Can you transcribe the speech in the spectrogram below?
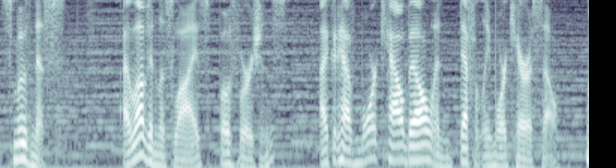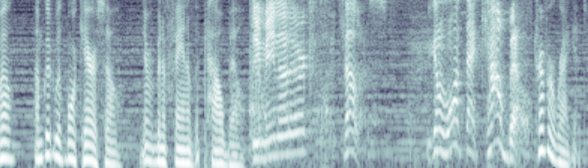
smoothness. I love Endless Lies, both versions. I could have more cowbell and definitely more carousel. Well, I'm good with more carousel. Never been a fan of the cowbell. Do you mean that, Eric? Fellas, you're gonna want that cowbell. Trevor Raggett,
